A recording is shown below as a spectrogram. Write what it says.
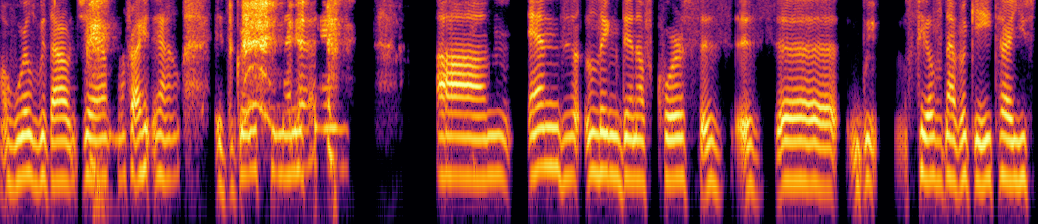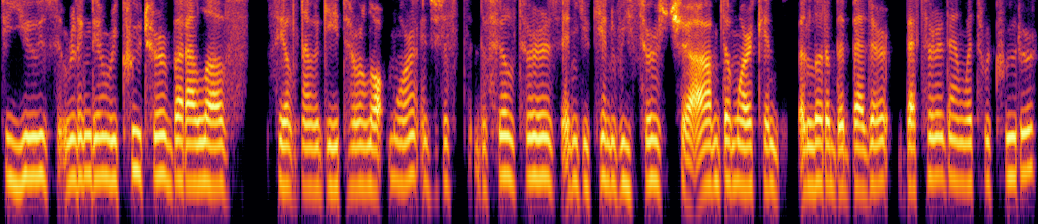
a world without Gem right now. It's great for many yeah. things um, and linkedin of course is is uh, we, sales navigator i used to use linkedin recruiter but i love sales navigator a lot more. It's just the filters and you can research um, the market a little bit better better than with recruiter.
